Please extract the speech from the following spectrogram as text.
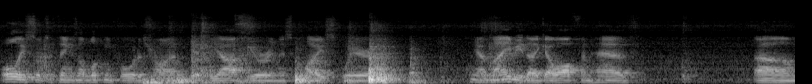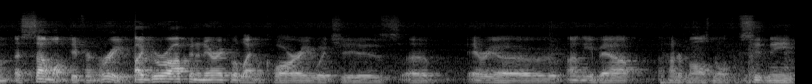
all these sorts of things I'm looking for to try and get the art viewer in this place where, you know, maybe they go off and have um, a somewhat different read. I grew up in an area called Lake Macquarie, which is an area only about 100 miles north of Sydney,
